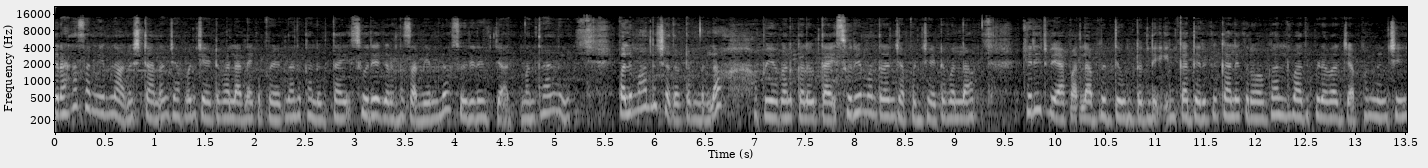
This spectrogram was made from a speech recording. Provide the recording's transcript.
గ్రహణ సమయంలో అనుష్ఠానం జపం చేయడం వల్ల అనేక ప్రయోజనాలు కలుగుతాయి. సూర్యగ్రహణ సమయంలో సూర్యుని జా- మంత్రాన్ని పలుమార్లు చదవటం వల్ల ఉపయోగాలు కలుగుతాయి. సూర్య మంత్రాన్ని జపం చేయడం వల్ల కెరీర్ వ్యాపారాల అభివృద్ధి ఉంటుంది. ఇంకా దీర్ఘకాలిక రోగాలు బాధపడే వారి జపం నుంచి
